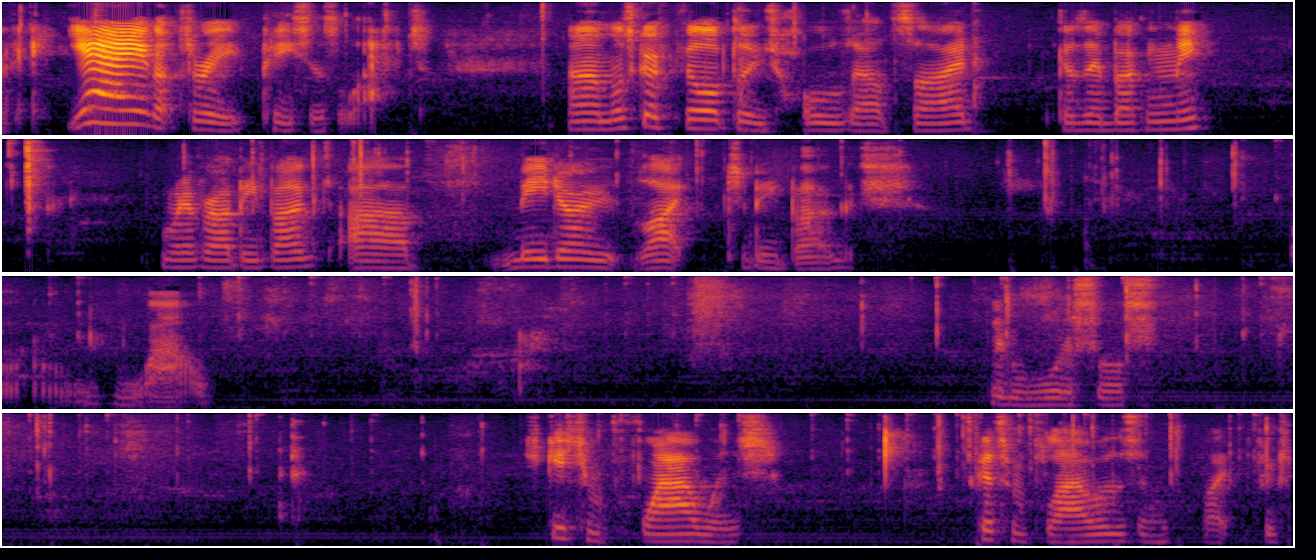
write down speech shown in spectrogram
Okay, yay, I got three pieces left. Um, let's go fill up those holes outside, because they're bugging me. Whenever I be bugged, uh, me don't like to be bugged. Wow. Little water source. Let's get some flowers. Let's get some flowers and like fix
